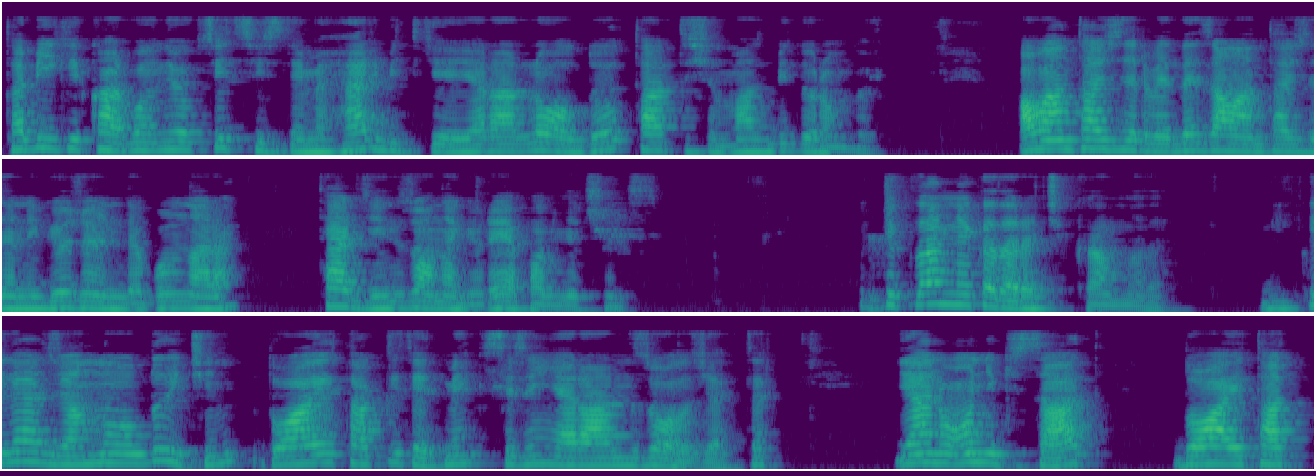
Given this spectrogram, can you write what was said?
Tabii ki karbondioksit sistemi her bitkiye yararlı olduğu tartışılmaz bir durumdur. Avantajları ve dezavantajlarını göz önünde bulunarak tercihinizi ona göre yapabilirsiniz. Işıklar ne kadar açık kalmalı? Bitkiler canlı olduğu için doğayı taklit etmek sizin yararınıza olacaktır. Yani 12 saat doğayı ta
